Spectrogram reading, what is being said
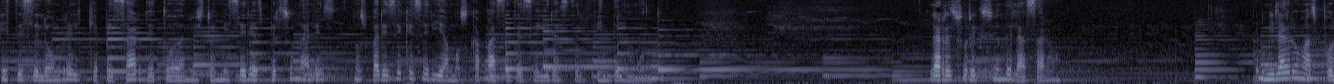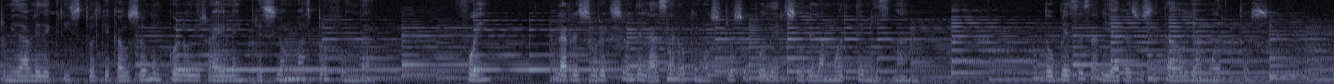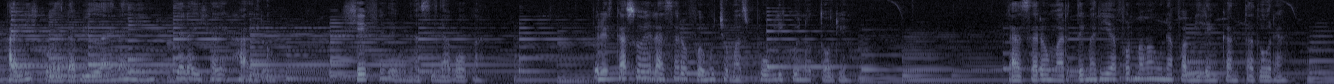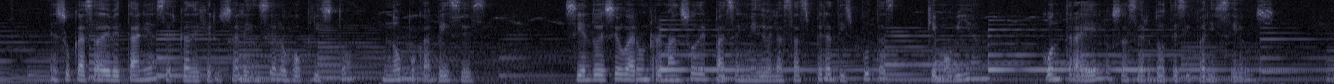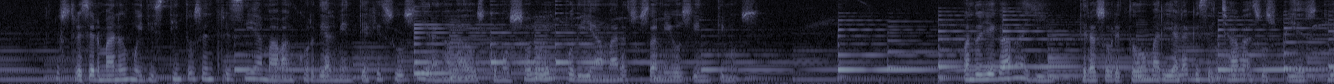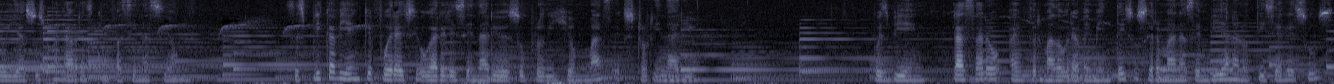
Este es el hombre el que a pesar de todas nuestras miserias personales nos parece que seríamos capaces de seguir hasta el fin del mundo. La resurrección de Lázaro. El milagro más formidable de Cristo, el que causó en el pueblo de Israel la impresión más profunda, fue la resurrección de Lázaro que mostró su poder sobre la muerte misma. Dos veces había resucitado ya muertos, al hijo de la viuda de Naín y a la hija de Jairo, jefe de una sinagoga. Pero el caso de Lázaro fue mucho más público y notorio. Lázaro, Marta y María formaban una familia encantadora. En su casa de Betania, cerca de Jerusalén, se alojó Cristo no pocas veces, siendo ese hogar un remanso de paz en medio de las ásperas disputas que movían contra él los sacerdotes y fariseos. Los tres hermanos, muy distintos entre sí, amaban cordialmente a Jesús y eran amados como solo él podía amar a sus amigos íntimos. Cuando llegaba allí, era sobre todo María la que se echaba a sus pies y oía sus palabras con fascinación. Se explica bien que fuera ese hogar el escenario de su prodigio más extraordinario. Pues bien, Lázaro ha enfermado gravemente y sus hermanas envían la noticia a Jesús,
